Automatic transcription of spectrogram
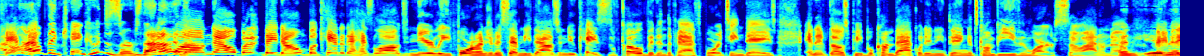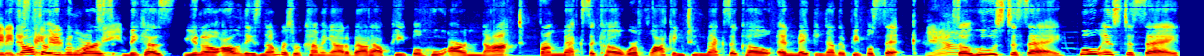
I, don't, I don't think Cancun deserves that uh, either. Well, no, but they don't. But Canada has logged nearly 470,000 new cases of COVID in the past 14 days, and if those people come back with anything, it's going to be even worse. So I don't know. And, Maybe and they need it's to also stay there even worse because you know all of these numbers were coming out about how people who are not from Mexico were flocking to Mexico and making other people sick. Yeah. So who's to say? Who is to say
